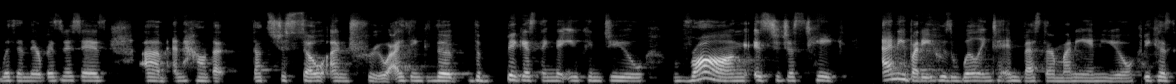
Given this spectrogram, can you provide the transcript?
within their businesses um, and how that that's just so untrue. I think the the biggest thing that you can do wrong is to just take anybody who's willing to invest their money in you because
